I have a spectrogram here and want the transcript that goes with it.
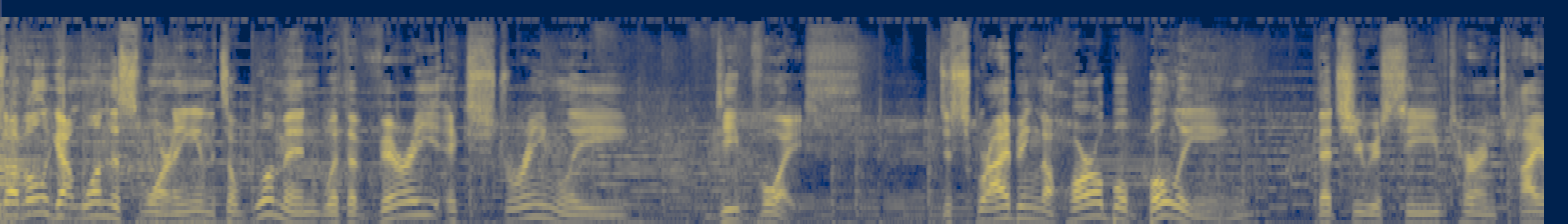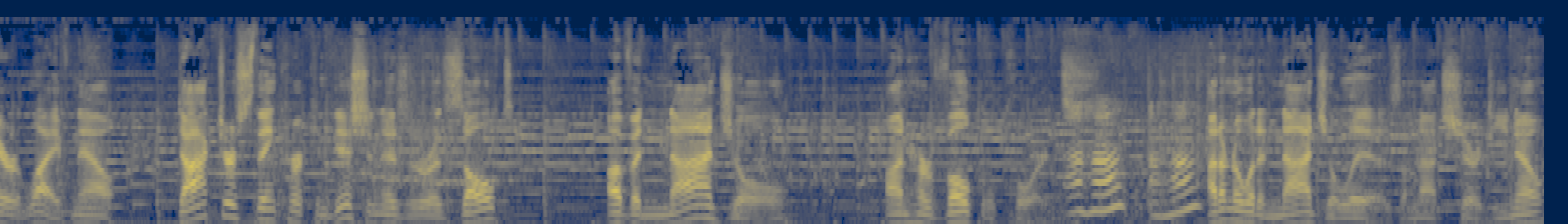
So I've only got one this morning, and it's a woman with a very extremely deep voice describing the horrible bullying that she received her entire life. Now, doctors think her condition is a result of a nodule on her vocal cords. Uh huh. Uh huh. I don't know what a nodule is. I'm not sure. Do you know?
